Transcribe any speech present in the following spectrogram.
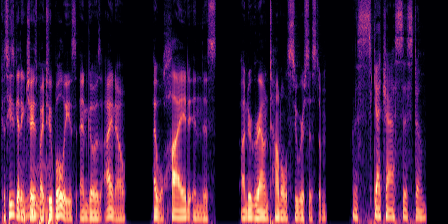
because he's getting chased by two bullies and goes, "I know, I will hide in this underground tunnel sewer system." this sketch ass system.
